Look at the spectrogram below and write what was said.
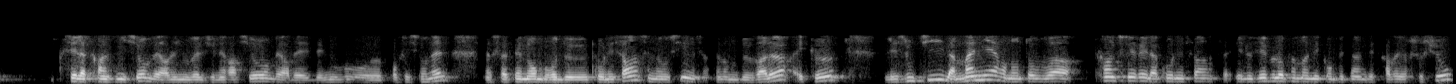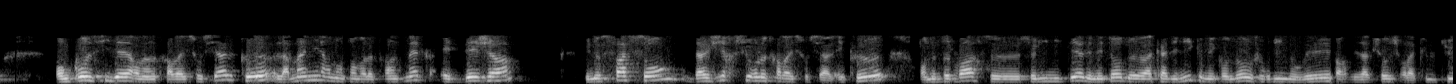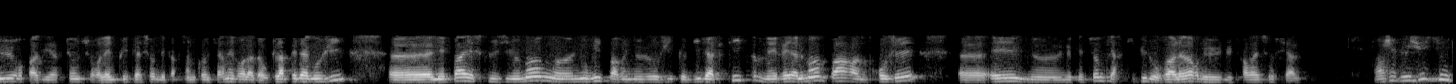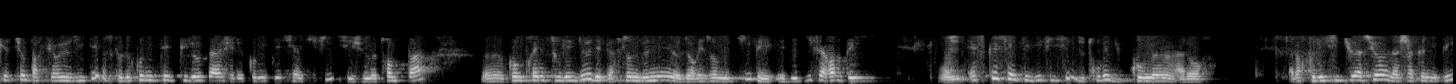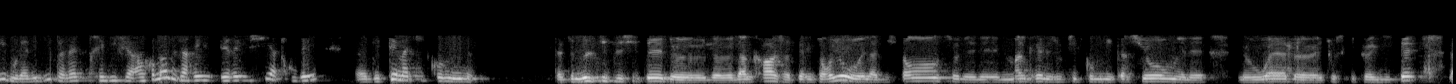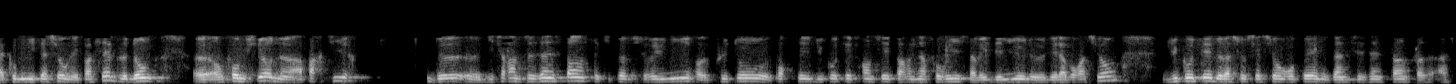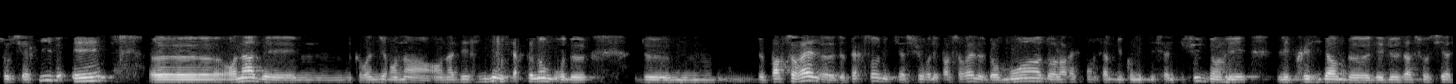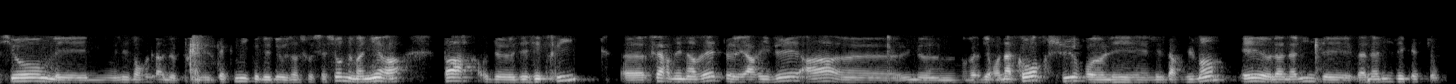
c'est la transmission vers les nouvelles générations, vers des, des nouveaux euh, professionnels, un certain nombre de connaissances, mais aussi un certain nombre de valeurs, et que les outils, la manière dont on va transférer la connaissance et le développement des compétences des travailleurs sociaux, on considère dans le travail social que la manière dont on va le transmettre est déjà une façon d'agir sur le travail social et que on ne peut pas se, se limiter à des méthodes académiques, mais qu'on doit aujourd'hui innover par des actions sur la culture, par des actions sur l'implication des personnes concernées. Voilà. Donc la pédagogie euh, n'est pas exclusivement euh, nourrie par une logique didactique, mais réellement par un projet euh, et une, une, question qui articule aux valeurs du, du travail social. Alors j'avais juste une question par curiosité, parce que le comité de pilotage et le comité scientifique, si je ne me trompe pas, euh, comprennent tous les deux des personnes venues d'horizons multiples et, et, de différents pays. Oui. Est-ce que ça a été difficile de trouver du commun alors? Alors que les situations dans chacun des pays, vous l'avez dit, peuvent être très différentes. Comment vous avez réussi à trouver euh, des thématiques communes? Cette multiplicité d'ancrages de, territoriaux et la distance, les, les, malgré les outils de communication et les, le web et tout ce qui peut exister, la communication n'est pas simple. Donc, euh, on fonctionne à partir de euh, différentes instances qui peuvent se réunir euh, plutôt portées du côté français par une aphoriste avec des lieux d'élaboration, du côté de l'association européenne dans ces instances associatives et euh, on a des comment dire on a on a désigné un certain nombre de de, de passerelles, de personnes qui assurent les passerelles, dont moi, dont la responsable du comité scientifique, dont les, les présidents de, des deux associations, les, les organes techniques des deux associations, de manière à, par de, des écrits, euh, faire des navettes et arriver à euh, une, on va dire un accord sur euh, les, les arguments et l'analyse des, l'analyse des questions.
